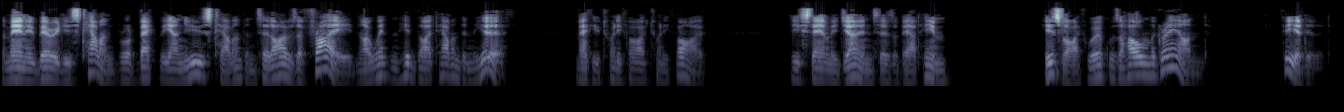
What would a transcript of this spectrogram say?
The man who buried his talent brought back the unused talent and said, I was afraid, and I went and hid thy talent in the earth. Matthew 25:25. E. Stanley Jones says about him, his life work was a hole in the ground. Fear did it.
